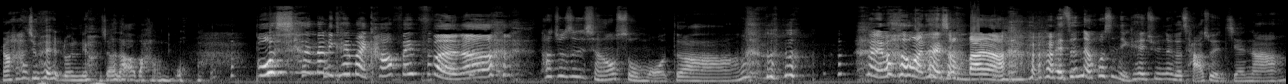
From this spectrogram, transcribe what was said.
然后他就会轮流叫大家帮他磨。不是，那你可以买咖啡粉啊。他就是想要手磨的啊。那你们喝完再上班啊？哎、欸，真的，或是你可以去那个茶水间啊。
